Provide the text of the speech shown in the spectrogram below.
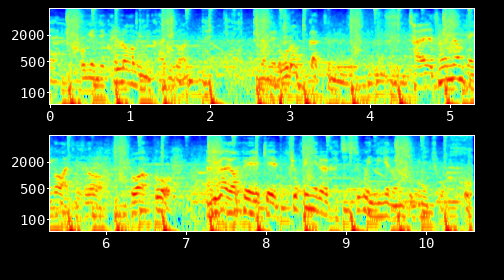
네. 거기에 이제 컬러감 있는 가디건 그다음에 롤업 같은 잘 설명된 것 같아서 좋았고 네가 옆에 이렇게 쇼핑이를 같이 쓰고 있는 게 너무 기분이 좋고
